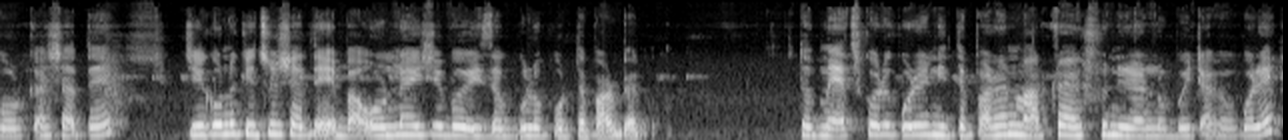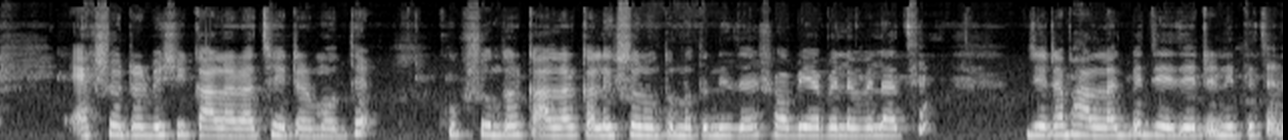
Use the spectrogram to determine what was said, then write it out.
বোরকার সাথে যে কোনো কিছুর সাথে বা ওড়না হিসেবে হিজাবগুলো পরতে পারবেন। তো ম্যাচ করে করে নিতে পারেন মাত্র একশো নিরানব্বই টাকা করে। একশোটার বেশি কালার আছে এটার মধ্যে। খুব সুন্দর কালার কালেকশন নতুন নতুন ডিজাইন সবই অ্যাভেলেবেল আছে। যেটা ভালো লাগবে, যে যেটা নিতে চান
